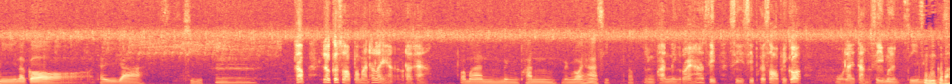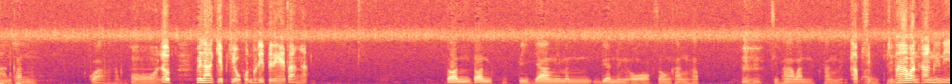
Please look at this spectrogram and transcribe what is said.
มีแล้วก็ใช้ยาฉีดอืมครับแล้วกระสอบประมาณเท่าไหร่ฮะราคา ประมาณ 1,150 ครับหนึ่งพันหนึ่งร้อยห้าสิบสี่สิบกระสอบนี่ก็โอ้รายตังค์สี่หมื่น40,000กว่าบาทพันกว่าครับอ๋อแล้วเวลาเก็บเกี่ยวผลผลิตเป็นยังไงบ้างฮะ ตอนตอนกรีดยางนี่มันเดือนหนึ่งเอาออกสองครั้งครับอือฮึ15วันครั้งหนึ่งครับสิบไปทีสิบห้าวันครั้งหนึ่งนี่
